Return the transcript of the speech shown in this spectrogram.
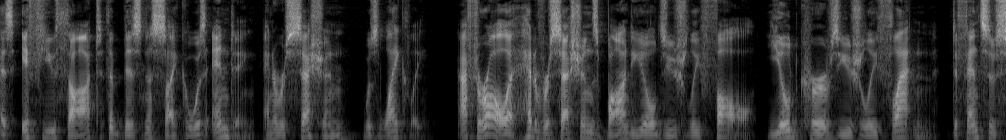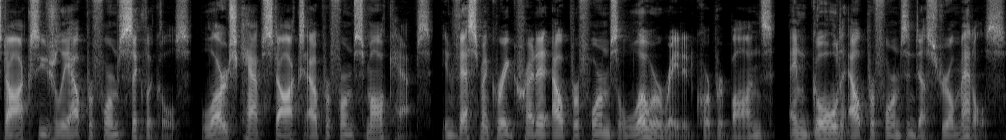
as if you thought the business cycle was ending and a recession was likely. After all, ahead of recessions, bond yields usually fall. Yield curves usually flatten. Defensive stocks usually outperform cyclicals. Large cap stocks outperform small caps. Investment grade credit outperforms lower rated corporate bonds. And gold outperforms industrial metals.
